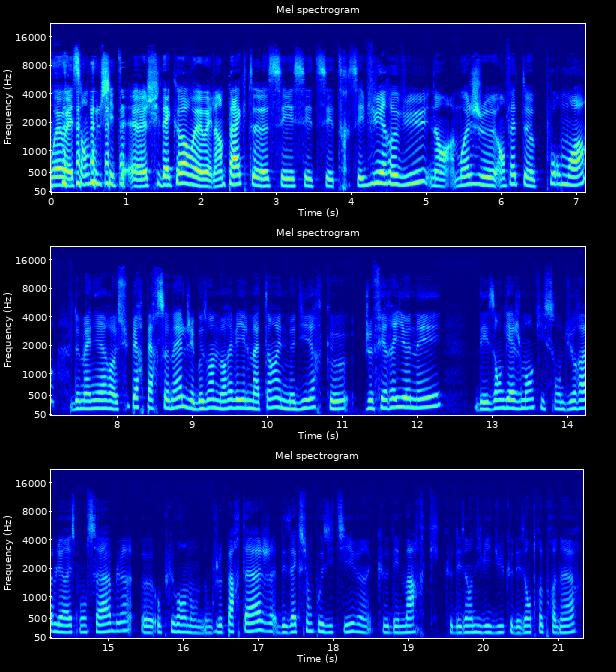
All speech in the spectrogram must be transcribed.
Ouais, ouais, sans bullshit. Euh, je suis d'accord, ouais, ouais, l'impact, c'est, c'est, c'est, c'est vu et revu. Non, moi, je, en fait, pour moi, de manière super personnelle, j'ai besoin de me réveiller le matin et de me dire que je fais rayonner des engagements qui sont durables et responsables euh, au plus grand nombre. Donc, je partage des actions positives que des marques, que des individus, que des entrepreneurs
